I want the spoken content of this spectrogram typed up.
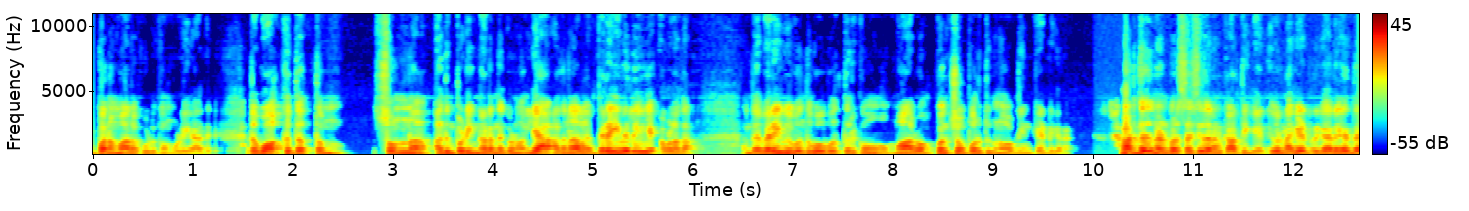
இப்போ நம்மளால் கொடுக்க முடியாது. அது வாக்கு தத்தம் சொன்னால் அதுபடி நடந்துக்கணும் இல்லையா? அதனால் விரைவிலேயே அவ்வளோதான் அந்த விரைவு வந்து ஒவ்வொருத்தருக்கும் மாறும். கொஞ்சம் பொறுத்துக்கணும் அப்படின்னு கேட்டுக்கிறேன். அடுத்தது நண்பர் சசிதரன் கார்த்திகேயன். இவர் என்ன கேட்டிருக்காரு? இந்த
